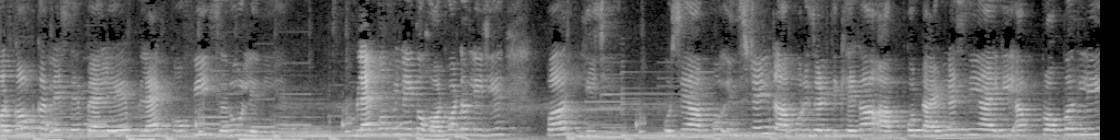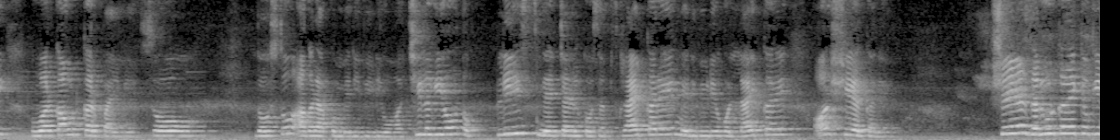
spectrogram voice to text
वर्कआउट करने से पहले ब्लैक कॉफ़ी ज़रूर लेनी है ब्लैक कॉफ़ी नहीं तो हॉट वाटर लीजिए पर लीजिए उससे आपको इंस्टेंट आपको रिजल्ट दिखेगा आपको टायर्डनेस नहीं आएगी आप प्रॉपरली वर्कआउट कर पाएंगे सो so, दोस्तों अगर आपको मेरी वीडियो अच्छी लगी हो तो प्लीज़ मेरे चैनल को सब्सक्राइब करें मेरी वीडियो को लाइक करें और शेयर करें शेयर ज़रूर करें क्योंकि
